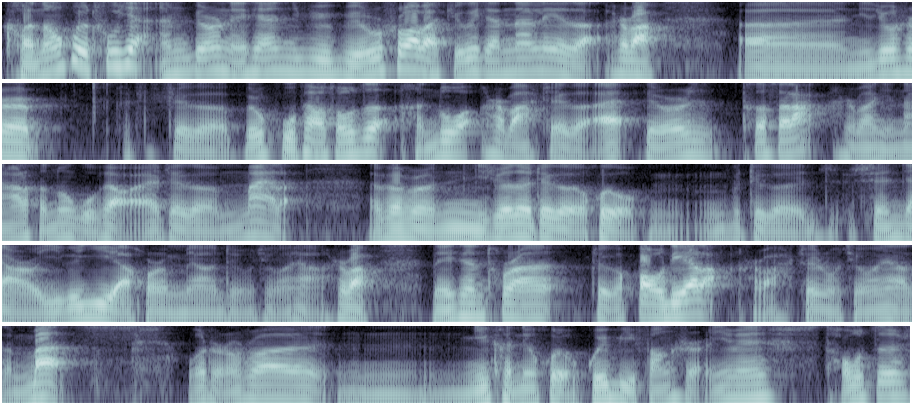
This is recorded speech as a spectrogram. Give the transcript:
可能会出现。你比如哪天，你比比如说吧，举个简单例子是吧？呃，你就是这个，比如股票投资很多是吧？这个哎，比如特斯拉是吧？你拿了很多股票，哎，这个卖了，哎，不不，你觉得这个会有这个身价有一个亿啊，或者怎么样这种情况下是吧？哪天突然这个暴跌了是吧？这种情况下怎么办？我只能说，嗯，你肯定会有规避方式，因为投资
